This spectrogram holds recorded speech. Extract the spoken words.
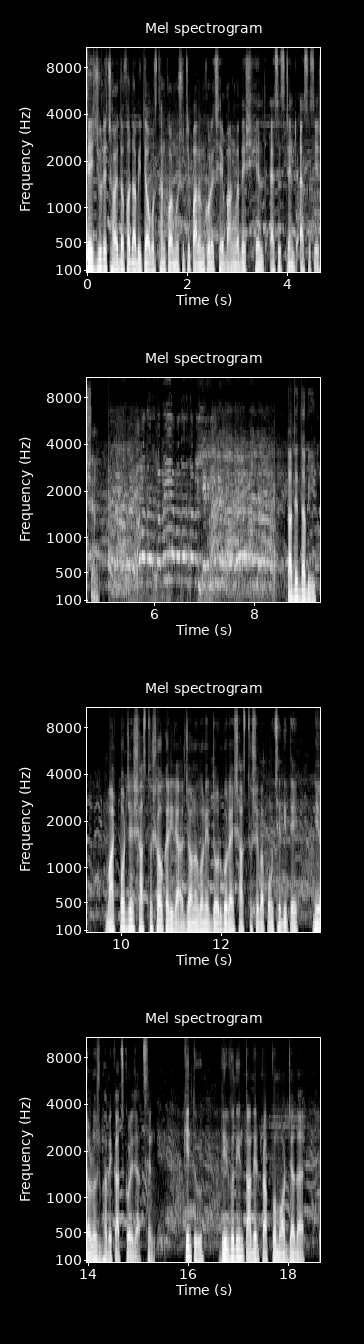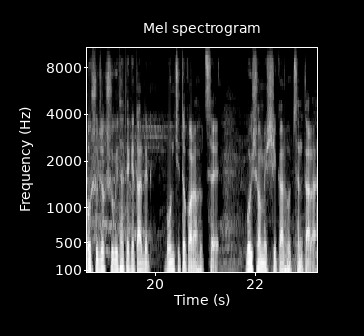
দেশজুড়ে ছয় দফা দাবিতে অবস্থান কর্মসূচি পালন করেছে বাংলাদেশ হেলথ অ্যাসিস্ট্যান্ট অ্যাসোসিয়েশন। তাদের দাবি, মাঠ পর্যায়ে স্বাস্থ্য সহকারীরা জনগণের দোরগোড়ায় স্বাস্থ্যসেবা পৌঁছে দিতে নিরলসভাবে কাজ করে যাচ্ছেন। কিন্তু দীর্ঘদিন তাদের প্রাপ্য মর্যাদা ও সুযোগ সুবিধা থেকে তাদের বঞ্চিত করা হচ্ছে। বৈষম্যের শিকার হচ্ছেন তারা।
